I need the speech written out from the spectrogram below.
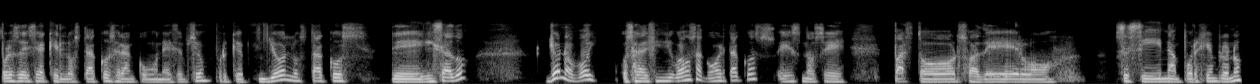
por eso decía que los tacos eran como una excepción, porque yo los tacos de guisado, yo no voy. O sea, vamos a comer tacos, es, no sé, pastor, suadero, cecina, por ejemplo, ¿no?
